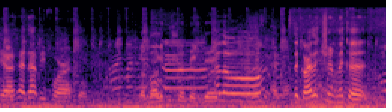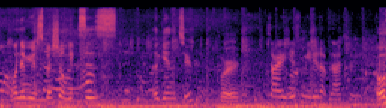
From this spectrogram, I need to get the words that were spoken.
Yeah, I've had that before. The garlic shrimp is good. Hello. The garlic shrimp like a one of your special mixes again too, or Sorry, I just made it up last week. oh,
